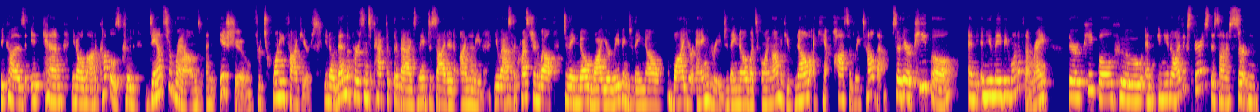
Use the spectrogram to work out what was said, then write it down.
because it can, you know, a lot of couples could dance around an issue for 25 years. You know, then the person's packed up their bags and they've decided, I'm leaving. You ask the question, well, do they know why you're leaving? Do they know why you're angry? Do they know what's going on with you? No, I can't possibly tell them. So there are people, and, and you may be one of them, right? There are people who, and, and you know, I've experienced this on a certain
